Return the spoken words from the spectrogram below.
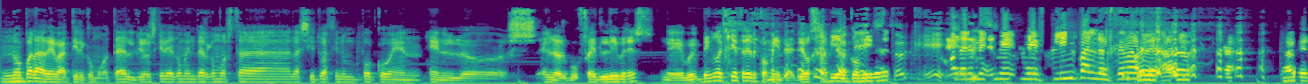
no para debatir como tal. Yo os quería comentar cómo está la situación un poco en, en los en los buffets libres. Vengo aquí a traer comida. Yo, Javi, el comida. ¿Esto qué es? Joder, me, me- me flipan los temas A de ver, ahora, a ver.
